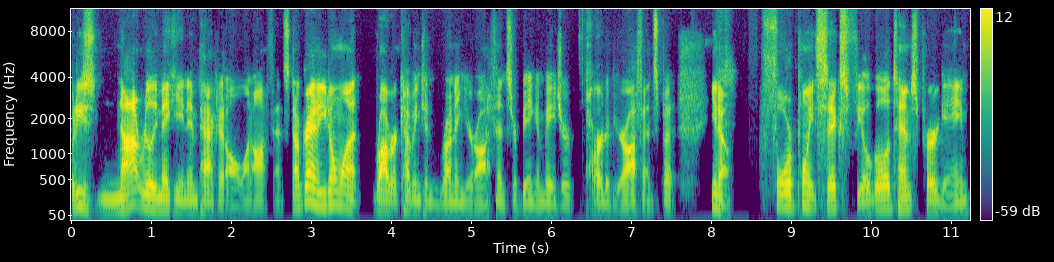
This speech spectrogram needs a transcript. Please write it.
but he's not really making an impact at all on offense. Now, granted, you don't want Robert Covington running your offense or being a major part of your offense, but you know, 4.6 field goal attempts per game,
